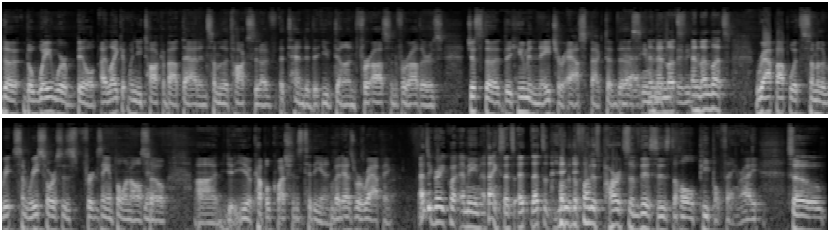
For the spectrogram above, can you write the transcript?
the the way we're built. I like it when you talk about that in some of the talks that I've attended that you've done for us and for others. Just the, the human nature aspect of this, Yeah, and then nature, let's baby. and then let's wrap up with some of the re, some resources, for example, and also uh, y- you know a couple questions to the end. But Mm-hmm. as we're wrapping, That's a great question. I mean, thanks. That's that's one of the funnest parts of this is the whole people thing, right? So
